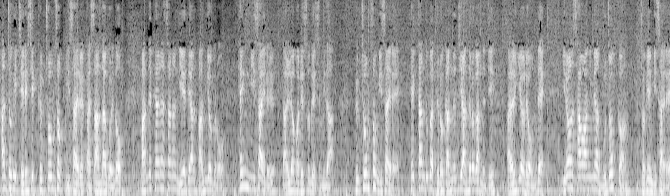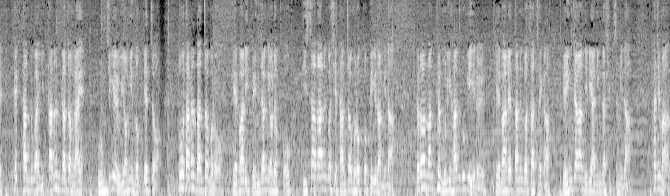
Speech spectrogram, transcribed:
한쪽이 재래식 극초음속 미사일을 발사한다고 해도 반대편에서는 이에 대한 반격으로 핵 미사일을 날려버릴 수도 있습니다. 극초음속 미사일에 핵탄두가 들어갔는지 안 들어갔는지 알기 어려운데 이런 상황이면 무조건 적의 미사일에 핵탄두가 있다는 가정하에 움직일 위험이 높겠죠. 또 다른 단점으로 개발이 굉장히 어렵고 비싸다는 것이 단점으로 꼽히기도 합니다. 그런 만큼 우리 한국이 이를 개발했다는 것 자체가 굉장한 일이 아닌가 싶습니다. 하지만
